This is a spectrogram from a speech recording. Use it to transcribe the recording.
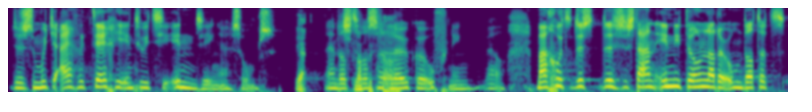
Dus dan moet je eigenlijk tegen je intuïtie inzingen soms. Ja, En dat was een leuke oefening wel. Maar goed, dus, dus ze staan in die toonladder omdat het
